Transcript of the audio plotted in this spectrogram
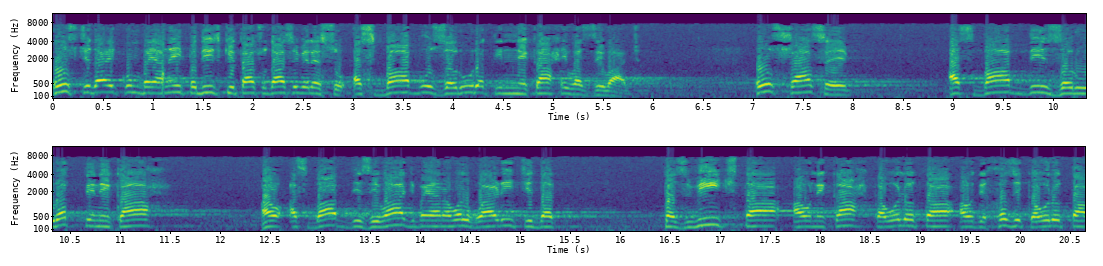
اوس چې دای کوم بیانې په دې کې تاسو داسې ویلې سو اسباب ضرورت النکاح والزواج اوس شاه صاحب اسباب دی ضرورت تی نکاح او اسباب دی زواج بیانول غواړي چې د تزویج تا او نکاح کولو تا او د خزی کولو تا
